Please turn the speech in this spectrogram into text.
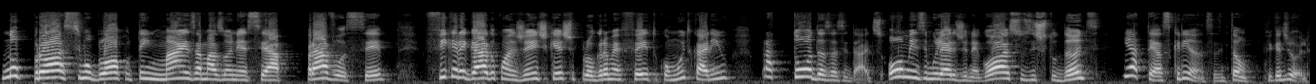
no próximo bloco tem mais Amazônia SA para você. Fica ligado com a gente que este programa é feito com muito carinho para todas as idades, homens e mulheres de negócios, estudantes e até as crianças. Então, fica de olho.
